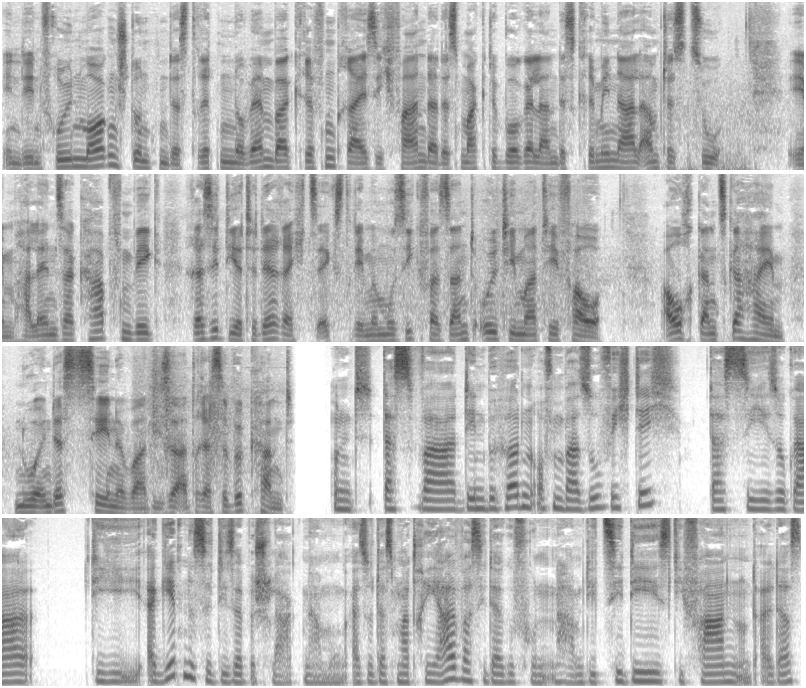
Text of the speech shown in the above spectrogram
In den frühen Morgenstunden des 3. November griffen 30 Fahnder des Magdeburger Landeskriminalamtes zu. Im Hallenser Karpfenweg residierte der rechtsextreme Musikversand Ultima TV. Auch ganz geheim, nur in der Szene war diese Adresse bekannt. Und das war den Behörden offenbar so wichtig, dass sie sogar die Ergebnisse dieser Beschlagnahmung, also das Material, was sie da gefunden haben, die CDs, die Fahnen und all das,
